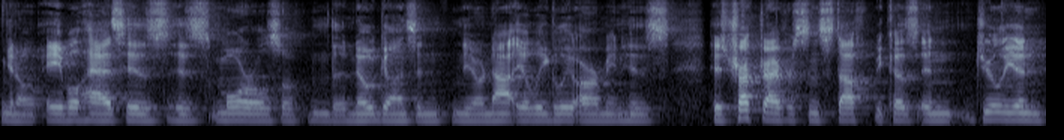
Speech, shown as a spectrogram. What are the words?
you know Abel has his his morals of the no guns and you know not illegally arming his his truck drivers and stuff because in Julian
